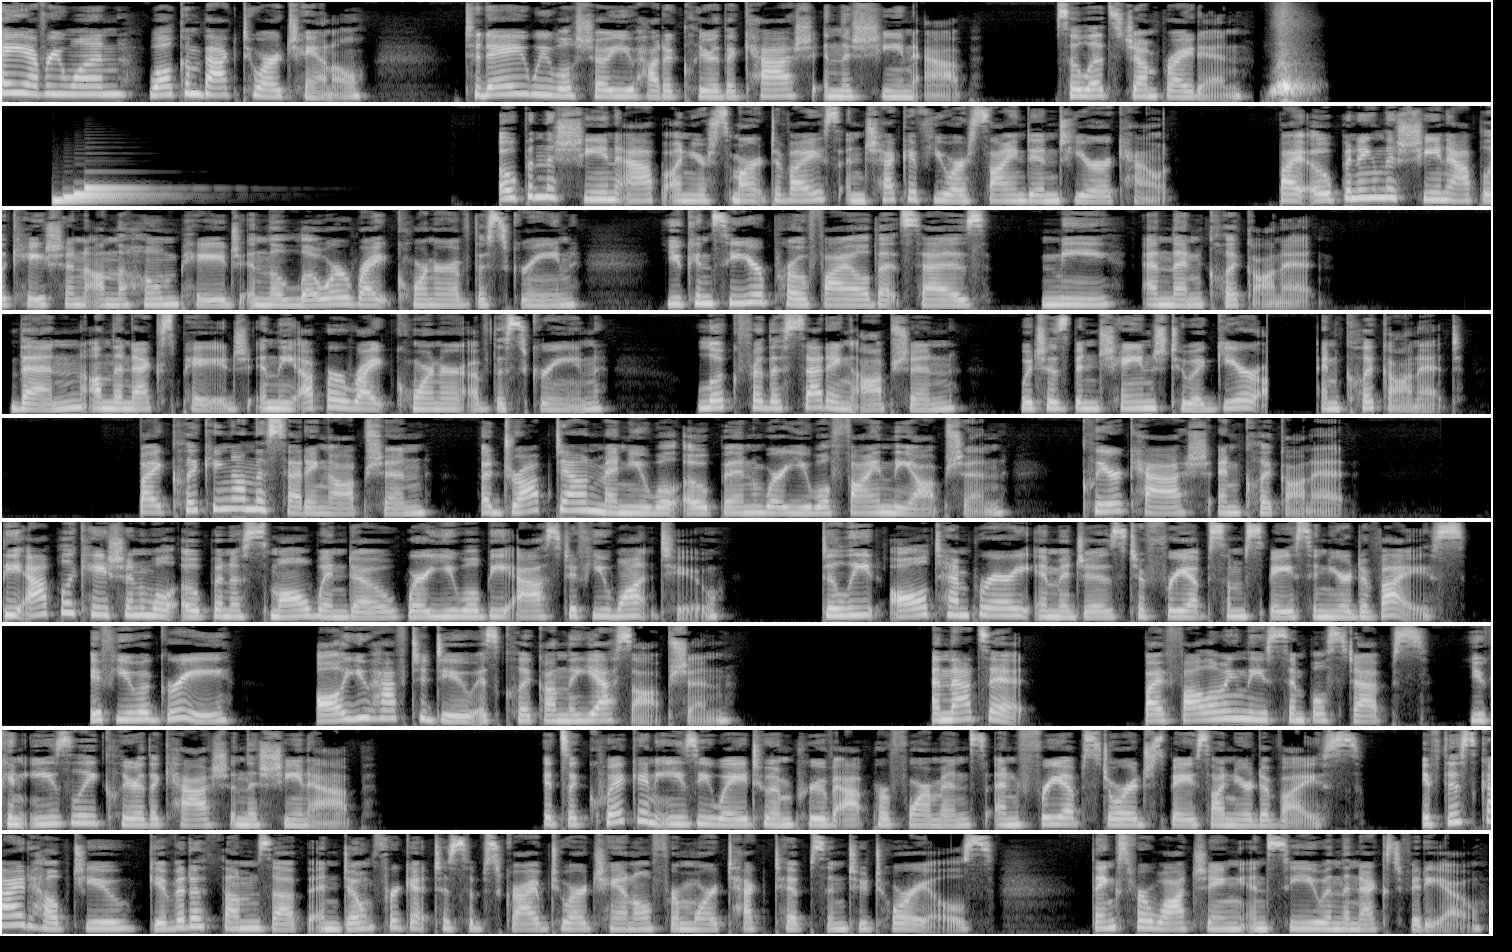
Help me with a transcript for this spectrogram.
Hey everyone, welcome back to our channel. Today we will show you how to clear the cache in the Shein app. So let's jump right in. Open the Shein app on your smart device and check if you are signed into your account. By opening the Shein application on the home page in the lower right corner of the screen, you can see your profile that says Me and then click on it. Then, on the next page, in the upper right corner of the screen, look for the Setting option, which has been changed to a gear, and click on it. By clicking on the Setting option, a drop down menu will open where you will find the option Clear Cache and click on it. The application will open a small window where you will be asked if you want to delete all temporary images to free up some space in your device. If you agree, all you have to do is click on the Yes option. And that's it. By following these simple steps, you can easily clear the cache in the Shein app. It's a quick and easy way to improve app performance and free up storage space on your device. If this guide helped you, give it a thumbs up and don't forget to subscribe to our channel for more tech tips and tutorials. Thanks for watching and see you in the next video.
